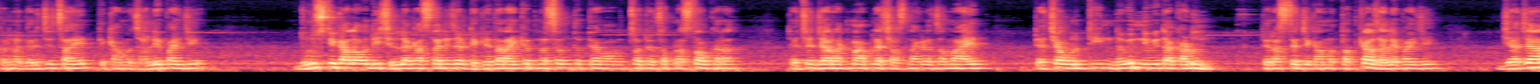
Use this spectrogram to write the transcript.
करणं गरजेचं आहे ते कामं झाले पाहिजे. दुरुस्ती कालावधी शिल्लक असताना जर ठेकेदार ऐकत नसेल तर त्याबाबतचा त्याचा प्रस्ताव करा. त्याच्या ज्या रकमा आपल्या शासनाकडे जमा आहेत त्याच्यावरती नवीन निविदा काढून ते रस्त्याचे कामं तत्काळ झाले पाहिजे. ज्या ज्या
